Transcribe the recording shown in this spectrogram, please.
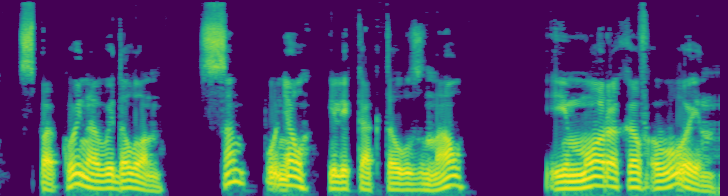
– спокойно выдал он. «Сам понял или как-то узнал?» «И Морохов воин.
